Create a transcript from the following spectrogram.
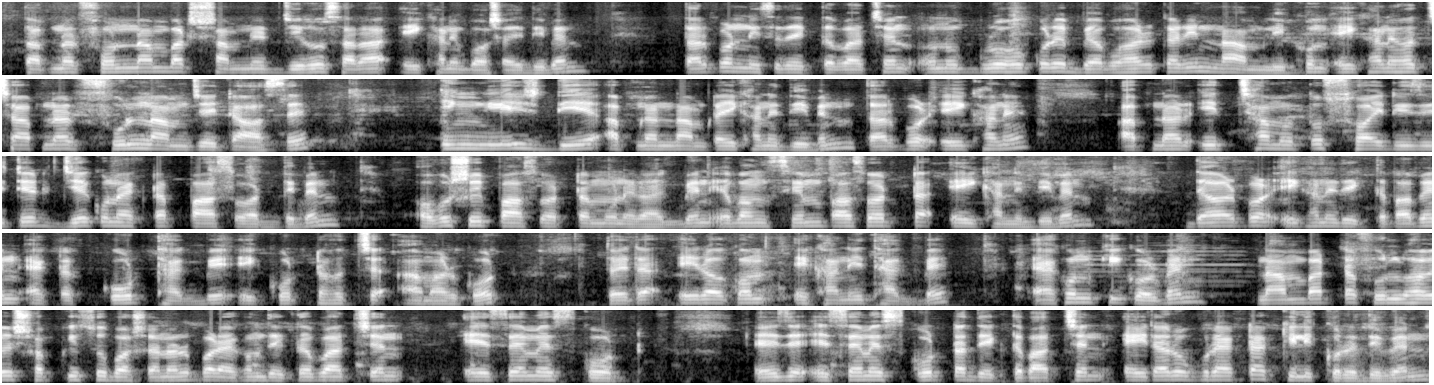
তো আপনার ফোন নাম্বার সামনের জিরো ছাড়া এইখানে বসাই দিবেন। তারপর নিচে দেখতে পাচ্ছেন, অনুগ্রহ করে ব্যবহারকারীর নাম লিখুন। এখানে হচ্ছে আপনার ফুল নাম যেটা আছে, ইংলিশ দিয়ে আপনার নামটা এখানে দিবেন। তারপর এইখানে আপনার ইচ্ছা মতো ছয় ডিজিটের যে কোনো একটা পাসওয়ার্ড দেবেন। অবশ্যই পাসওয়ার্ডটা মনে রাখবেন এবং সেম পাসওয়ার্ডটা এইখানে দিবেন। দেওয়ার পর এখানে দেখতে পাবেন একটা কোড থাকবে, এই কোডটা হচ্ছে আমার কোড। তো এটা এইরকম এখানেই থাকবে। এখন কি করবেন? নাম্বারটা ফুলভাবে সব কিছু বসানোর পর এখন দেখতে পাচ্ছেন, এস এম এস কোড। এই যে এস এম এস কোডটা দেখতে পাচ্ছেন, এইটার উপরে একটা ক্লিক করে দিবেন।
